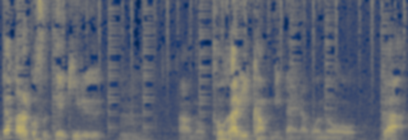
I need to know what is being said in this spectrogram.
だからこそできるうん。あの尖り感みたいなものが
